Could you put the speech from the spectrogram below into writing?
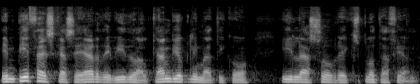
empieza a escasear debido al cambio climático y la sobreexplotación.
